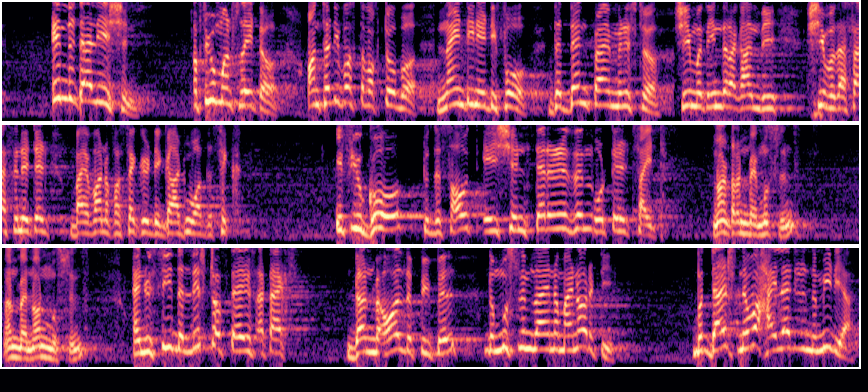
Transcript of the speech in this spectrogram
In retaliation, a few months later, on 31st of October 1984, the then Prime Minister, Srimati Indira Gandhi, she was assassinated by one of her security guard who was the Sikh. If you go to the South Asian terrorism portal site, not run by Muslims, run by non-Muslims, and you see the list of terrorist attacks done by all the people, the Muslims are in a minority. But that's never highlighted in the media.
